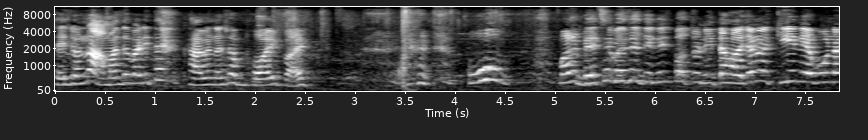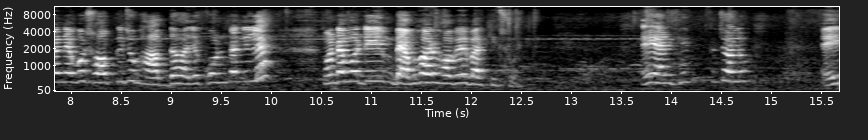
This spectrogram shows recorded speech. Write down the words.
সেই জন্য আমাদের বাড়িতে খাবে না, সব ভয় পায়। খুব মানে বেছে বেছে জিনিসপত্র নিতে হয়। জানো কি নেব, না নেব সব কিছু ভাবতে হয় যে কোনটা নিলে মোটামুটি ব্যবহার হবে বা কিছু। এই আর কি। চলো। এই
